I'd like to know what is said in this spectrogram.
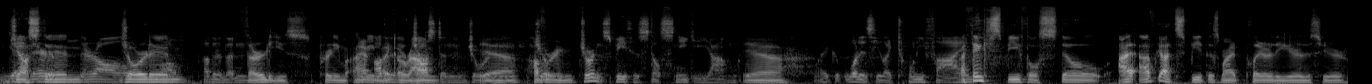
Yeah, they're- Justin, they're, all Jordan, other than thirties, pretty much. I mean, other like around. Justin and Jordan. yeah, hovering. Jordan Spieth is still sneaky young. Yeah, Like, what is he like? Twenty five. I think Spieth will still. I I've got Spieth as my player of the year this year.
